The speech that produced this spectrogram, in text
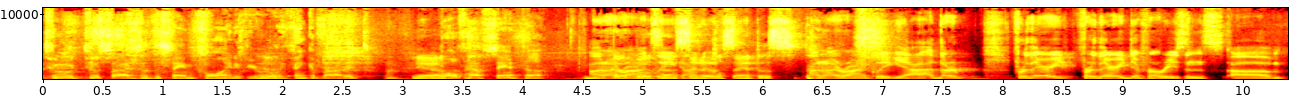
two, two sides of the same coin, if you really think about it. Yeah. Both have Santa. Unironically, Both have Unironically, kind cynical of. Santas. Unironically, yeah, they're for very for very different reasons. Um,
